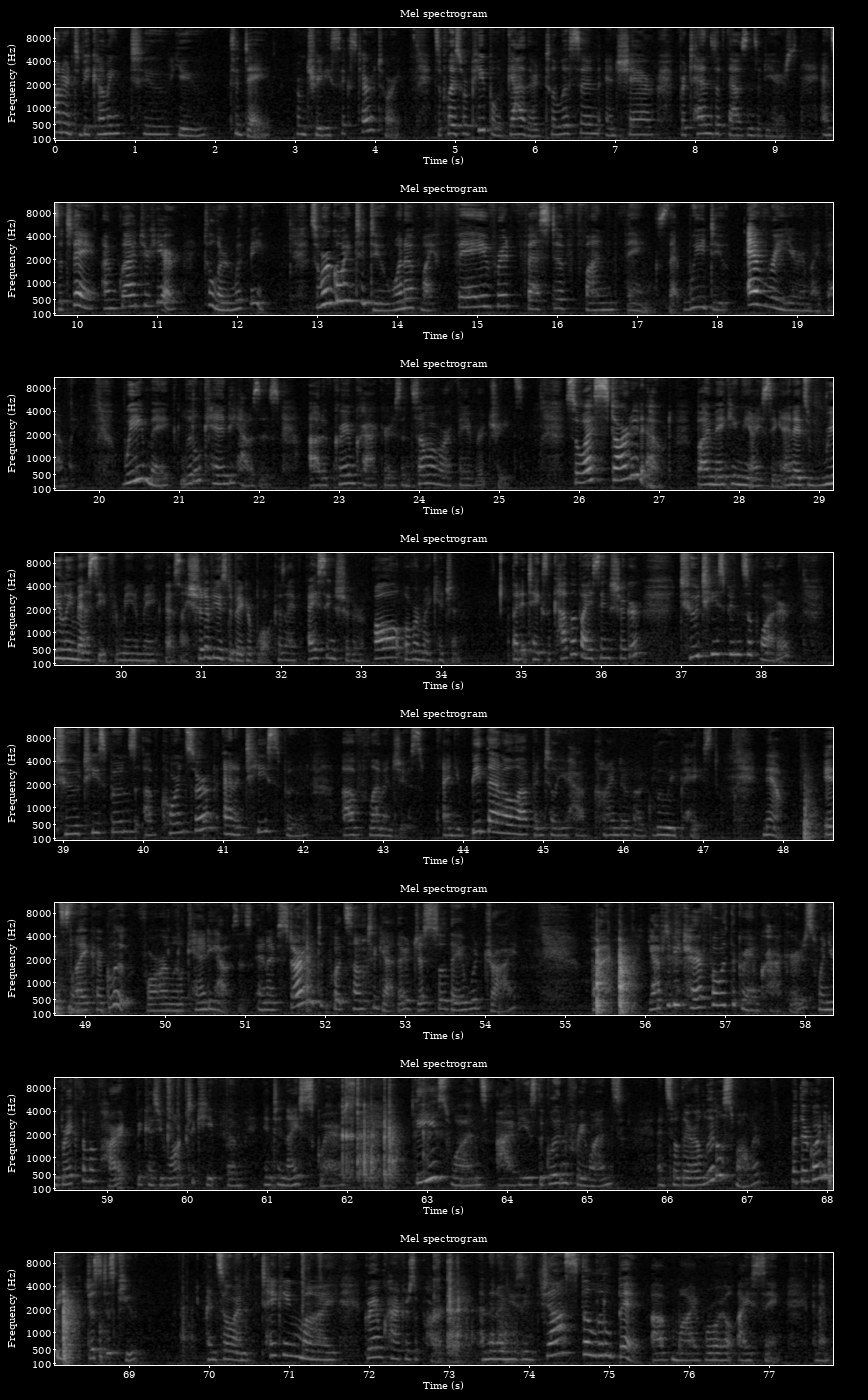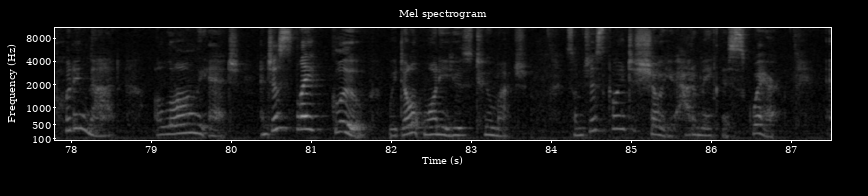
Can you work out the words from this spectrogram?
honored to be coming to you today from Treaty 6 territory. It's a place where people have gathered to listen and share for tens of thousands of years. And so today, I'm glad you're here to learn with me. So we're going to do one of my favorite festive fun things that we do every year in my family. We make little candy houses out of graham crackers and some of our favorite treats. So I started out by making the icing and it's really messy for me to make this. I should have used a bigger bowl because I have icing sugar all over my kitchen. But it takes a cup of icing sugar, two teaspoons of water, two teaspoons of corn syrup, and a teaspoon of lemon juice. And you beat that all up until you have kind of a gluey paste. Now, it's like a glue for our little candy houses. And I've started to put some together just so they would dry. But you have to be careful with the graham crackers when you break them apart because you want to keep them into nice squares. These ones, I've used the gluten-free ones, and so they're a little smaller, but they're going to be just as cute. And so I'm taking my graham crackers apart, and then I'm using just a little bit of my royal icing, and I'm putting that along the edge. And just like glue, we don't want to use too much. So I'm just going to show you how to make this square.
